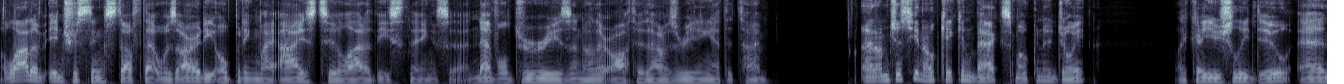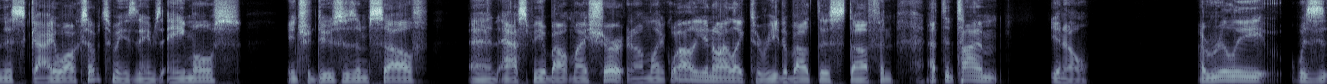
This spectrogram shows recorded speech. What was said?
a lot of interesting stuff that was already opening my eyes to a lot of these things. Uh, Neville Drury is another author that I was reading at the time. And I'm just, you know, kicking back, smoking a joint like I usually do. And this guy walks up to me. His name's Amos, introduces himself, and asks me about my shirt. And I'm like, well, you know, I like to read about this stuff. And at the time, you know, I really was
